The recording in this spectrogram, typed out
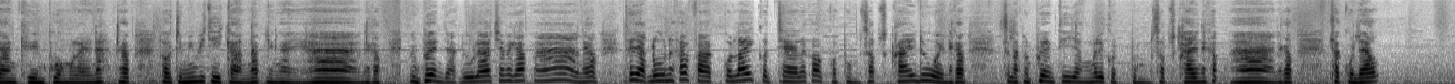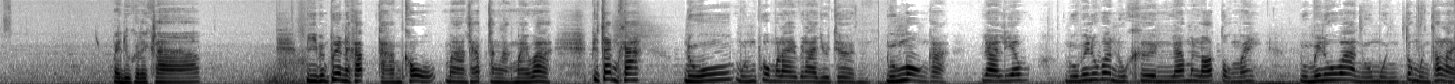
การคืนพวงมาลัยนะนะครับเราจะมีวิธีการนับยังไงอ่านะครับเพื่อนๆอยากดูแล้วใช่ไหมครับอ่านะครับถ้าอยากดูนะครับฝากกดไลค์กดแชร์แล้วก็กดปุ่ม subscribe ด้วยนะครับสำหรับเพื่อนๆที่ยังไม่ได้กดปุ่ม subscribe นะครับอ่านะครับถ้ากดแล้ว ไปดูกันเลยครับ มีเพื่อนๆนะครับถามเข้ามานะครับทางหลังไม้ว่าพี่ตั้มคะหนูหมุนพวงมาลัยเวลายูเทิร์นหนูงงค่ะเวลาเลี้ยว หนูไม่รู้ว่าหนูคืนแล้วมันล้อตรงไหมหนูไม่รู้ว่าหนูหมุนต้องหมุนเท่าไหร่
